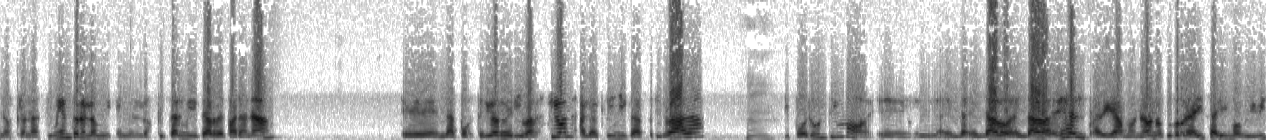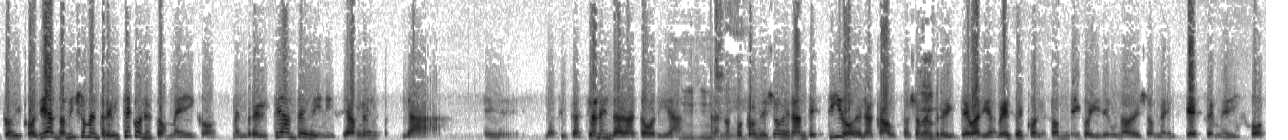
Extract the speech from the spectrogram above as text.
nuestro nacimiento en el, en el Hospital Militar de Paraná, eh, la posterior derivación a la clínica privada mm. y por último eh, el, dado el dado de alta digamos no nosotros de ahí salimos vivitos y coleando. A mí yo me entrevisté con esos médicos. Me entrevisté antes de iniciarles la eh, la citación indagatoria. Nosotros ellos eran testigos de la causa. Yo me entrevisté varias veces con esos médicos y de uno de ellos el jefe me dijo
